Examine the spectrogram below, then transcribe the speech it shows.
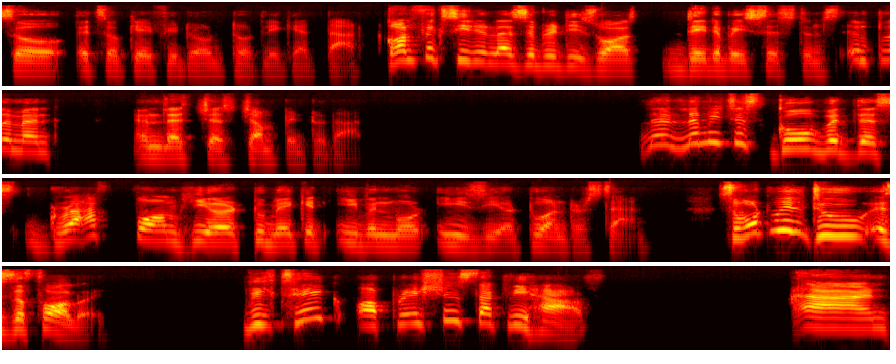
so it's okay if you don't totally get that. Conflict serializability is what database systems implement, and let's just jump into that. Let, let me just go with this graph form here to make it even more easier to understand. So what we'll do is the following. We'll take operations that we have, and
